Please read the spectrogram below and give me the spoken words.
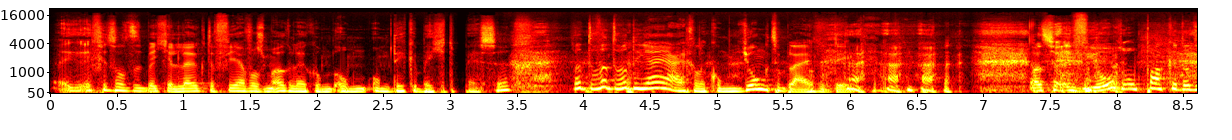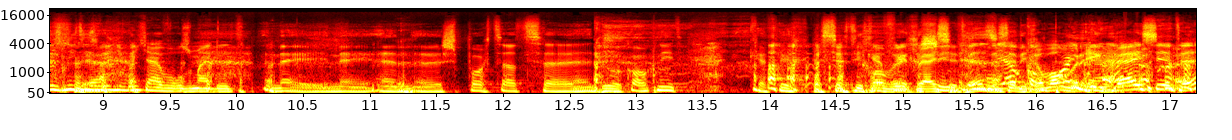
Ik vind het altijd een beetje leuk. Dat vind jij volgens mij ook leuk om, om, om Dick een beetje te pesten. Wat, wat, wat doe jij eigenlijk om jong te blijven, Dick? Wat zo een viool oppakken, dat is niet iets wat jij volgens mij doet. Nee, nee. En uh, sport, dat uh, doe ik ook niet. Ik heb hier, dat zegt hij gewoon weer ik bij zit. Dat zegt hij gewoon weer ik bij zit, hè?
